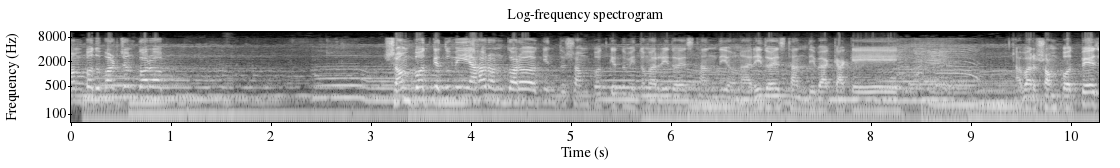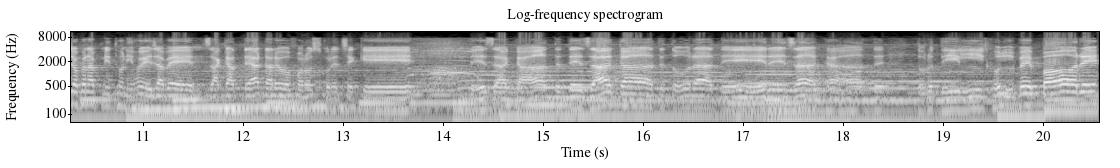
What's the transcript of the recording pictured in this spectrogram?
সম্পদ উপার্জন করো সম্পদকে তুমি আহরণ করো কিন্তু সম্পদকে তুমি তোমার হৃদয়ে স্থান দিও না। হৃদয়ে স্থান দিবা কাকে? আবার সম্পদ পেয়ে যখন আপনি ধনী হয়ে যাবেন, জাকাত দেয়াটারেও ফরজ করেছে কে? দে জাকাত দে জাকাত, তোরা দে রে জাকাত। তোর দিল খুলবে পরে,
